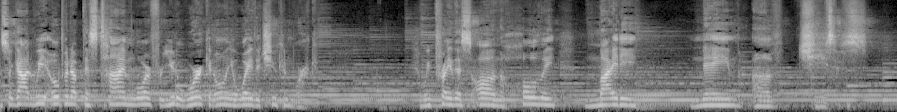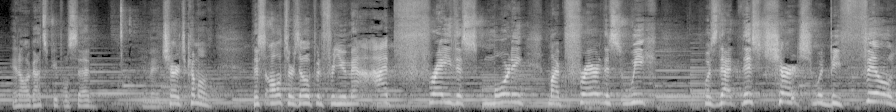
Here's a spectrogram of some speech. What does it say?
And so, God, we open up this time, Lord, for you to work in only a way that you can work. And we pray this all in the holy, mighty name of Jesus. And all God's people said, Amen. Church, come on. This altar's open for you, man. I pray this morning, my prayer this week was that this church would be filled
